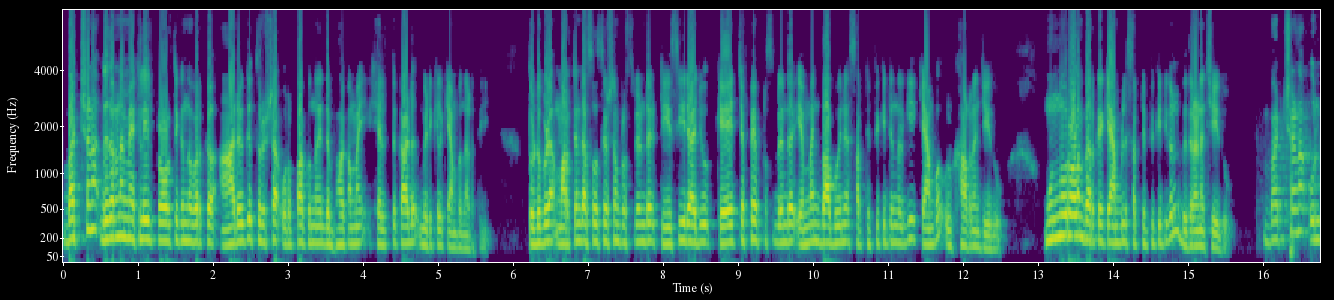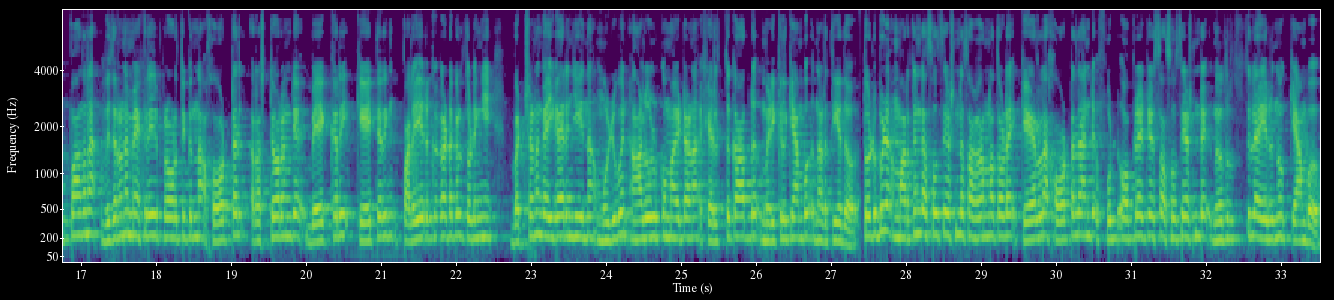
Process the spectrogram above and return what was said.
ഭക്ഷണ വിതരണ മേഖലയിൽ പ്രവർത്തിക്കുന്നവർക്ക് ആരോഗ്യ സുരക്ഷ ഉറപ്പാക്കുന്നതിന്റെ ഭാഗമായി ഹെൽത്ത് കാർഡ് മെഡിക്കൽ ക്യാമ്പ് നടത്തി. Thodupuzha merchant association president T C Raju K H F A president M N ബാബുവിന് സർട്ടിഫിക്കറ്റ് നൽകി ക്യാമ്പ് ഉദ്ഘാടനം ചെയ്തു. മുന്നൂറോളം പേർക്ക് ക്യാമ്പിൽ സർട്ടിഫിക്കറ്റുകൾ വിതരണം ചെയ്തു. ഭക്ഷണ ഉൽപാദന വിതരണ മേഖലയിൽ പ്രവർത്തിക്കുന്ന ഹോട്ടൽ റെസ്റ്റോറന്റ് ബേക്കറി കേറ്ററിംഗ് പലചരക്ക് കടകൾ തുടങ്ങി ഭക്ഷണം കൈകാര്യം ചെയ്യുന്ന മുഴുവൻ ആളുകൾക്കുമായിട്ടാണ് ഹെൽത്ത് കാർഡ് മെഡിക്കൽ ക്യാമ്പ് നടത്തിയത്. തൊടുപുഴ മർച്ചന്റ് അസോസിയേഷന്റെ സഹകരണത്തോടെ Kerala hotel and food operators അസോസിയേഷന്റെ നേതൃത്വത്തിലായിരുന്നു ക്യാമ്പ്.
